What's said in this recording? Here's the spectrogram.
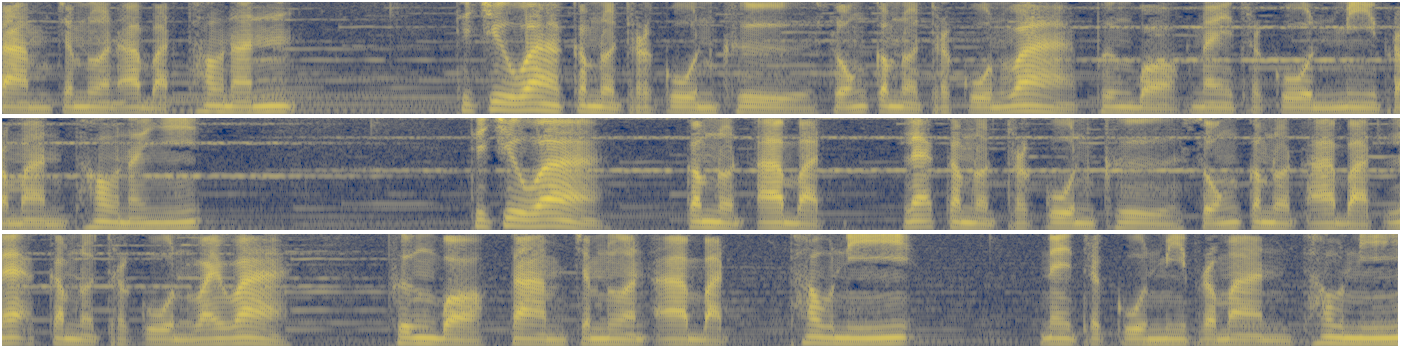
ตามจำนวนอาบัตเท่านั้น ที่ชื่อว่ากำหนดตระกูลคือ สงกำหนดตระกูลว่าพึงบอกในตระกูลมีประมาณเท่านี้ ที่ชื่อว่ากำหนดอาบัตและกำหนดตระกูลคือ สงกำหนดอาบัตและกำหนดตระกูลไว้ว่า พึงบอกตามจำนวนอาบัตเท่านี้ ในตระกูลมีประมาณเท่านี้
